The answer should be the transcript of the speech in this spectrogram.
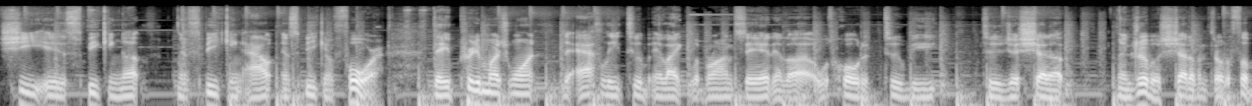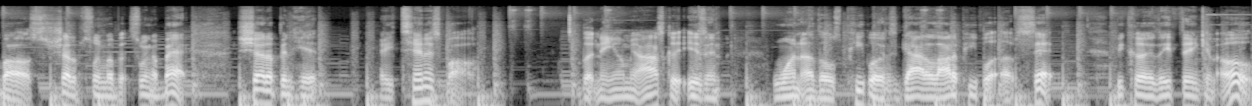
she is speaking up and speaking out and speaking for. They pretty much want the athlete to, like LeBron said, and uh, was quoted to be to just shut up and dribble, shut up and throw the football, shut up, swing up, swing a bat, shut up and hit a tennis ball. But Naomi Osaka isn't one of those people. It's got a lot of people upset because they thinking, oh,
